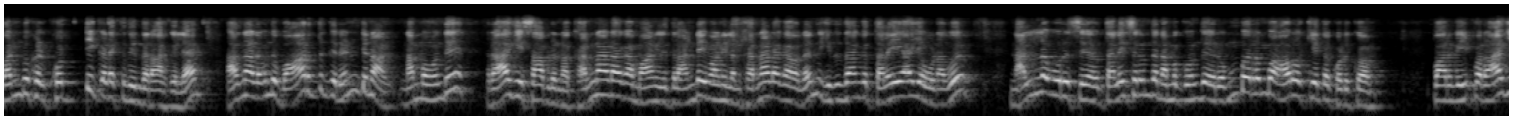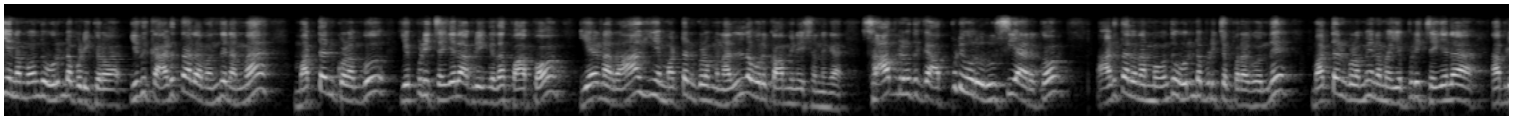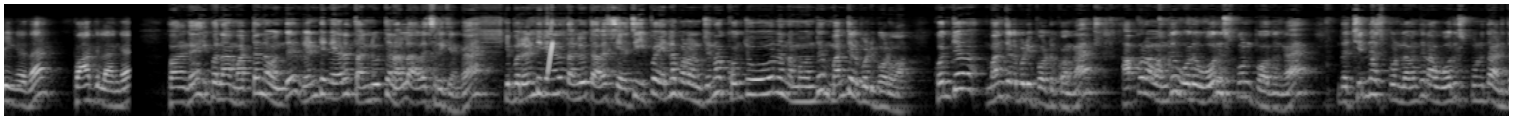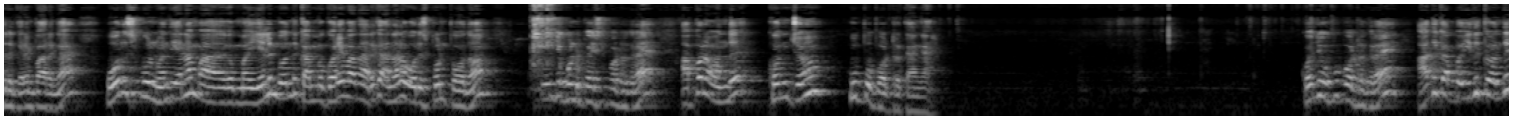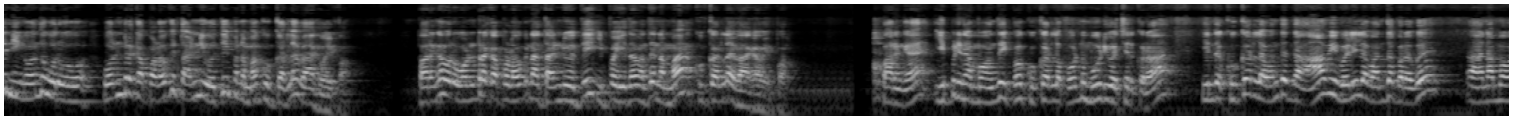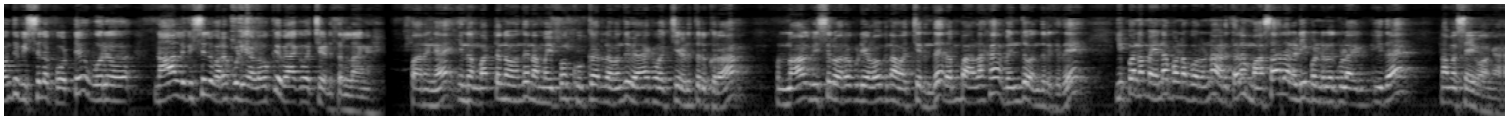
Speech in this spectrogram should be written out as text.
பண்புகள் கொட்டி கிடக்குது இந்த ராகில. அதனால வந்து வாரத்துக்கு ரெண்டு நாள் நம்ம வந்து ராகி சாப்பிடணும். கர்நாடகா மாநிலத்தில் அண்டை மாநிலம் கர்நாடகாவிலேருந்து இதுதாங்க தலையாய உணவு. நல்ல ஒரு தலை சிறந்த நமக்கு வந்து ரொம்ப ரொம்ப ஆரோக்கியத்தை கொடுக்கும். பாருங்க இப்போ ராகியை நம்ம வந்து உருண்டை பிடிக்கிறோம். இதுக்கு அடுத்தால வந்து நம்ம மட்டன் குழம்பு எப்படி செய்யலாம் அப்படிங்கிறத பார்ப்போம். ஏன்னா ராகிய மட்டன் குழம்பு நல்ல ஒரு காம்பினேஷனுங்க. சாப்பிட்றதுக்கு அப்படி ஒரு ருசியா இருக்கும். அடுத்தால நம்ம வந்து உருண்டை பிடிச்ச பிறகு வந்து மட்டன் குழம்பு நம்ம எப்படி செய்யலாம் அப்படிங்கிறத பார்க்கலாங்க. பாருங்க இப்போ நான் மட்டனை வந்து ரெண்டு நேரம் தண்ணி ஊற்றி நல்லா அலசிருக்கேங்க. இப்போ ரெண்டு நேரம் தண்ணி ஊற்றி அலசியாச்சு. இப்போ என்ன பண்ணணும்னா சொன்னா கொஞ்சோண்டு நம்ம வந்து மஞ்சள் பொடி போடுவோம். கொஞ்சம் மஞ்சள் பொடி போட்டுக்கோங்க. அப்புறம் வந்து ஒரு ஒரு ஸ்பூன் போதுங்க. இந்த சின்ன ஸ்பூனில் வந்து நான் ஒரு ஸ்பூன் தான் எடுத்துருக்கிறேன் பாருங்க. ஒரு ஸ்பூன் வந்து ஏன்னா ம- எலும்பு வந்து கம்மி குறைவாக தான் இருக்குது அதனால ஒரு ஸ்பூன் போதும். இஞ்சி பூண்டு பேஸ்ட் போட்டிருக்கிறேன் அப்புறம் வந்து கொஞ்சம் உப்பு போட்டிருக்காங்க. கொஞ்சம் உப்பு போட்டிருக்கிறேன். அதுக்கப்புறம் இதுக்கு வந்து நீங்கள் வந்து ஒரு ஒன்றரை கப் அளவுக்கு தண்ணி ஊற்றி இப்போ நம்ம குக்கரில் வேக வைப்போம். பாருங்கள் ஒரு ஒன்றரை கப் அளவுக்கு நான் தண்ணி ஊற்றி இப்போ இதை வந்து நம்ம குக்கரில் வேக வைப்போம். பாருங்கள் இப்படி நம்ம வந்து இப்போ குக்கரில் போட்டு மூடி வச்சுருக்குறோம். இந்த குக்கரில் வந்து இந்த ஆவி வெளியில் வந்த பிறகு நம்ம வந்து விசிலை போட்டு ஒரு நாலு விசில் வரக்கூடிய அளவுக்கு வேக வச்சு எடுத்துடலாங்க. பாருங்கள் இந்த மட்டனை வந்து நம்ம இப்போ குக்கரில் வந்து வேக வச்சு எடுத்துருக்குறோம். ஒரு நாலு விசில் வரக்கூடிய அளவுக்கு நான் வச்சுருந்தேன். ரொம்ப அழகாக வெந்து வந்திருக்குது. இப்போ நம்ம என்ன பண்ண போகிறோம்னா அடுத்தால மசாலா ரெடி பண்ணுறதுக்குள்ள இதை நம்ம செய்வாங்க.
